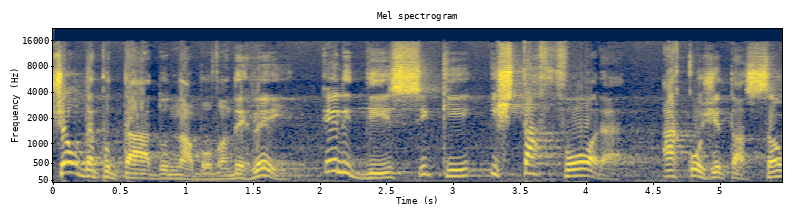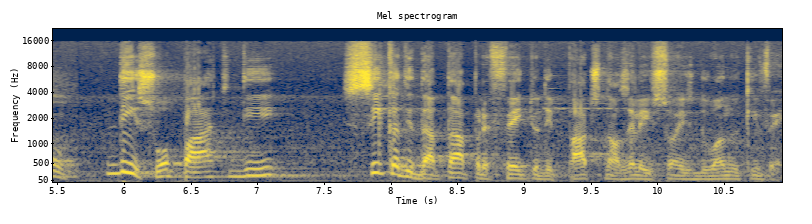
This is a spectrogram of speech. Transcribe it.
Já o deputado Nabo Vanderlei, ele disse que está fora a cogitação de sua parte de se candidatar a prefeito de Patos nas eleições do ano que vem.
